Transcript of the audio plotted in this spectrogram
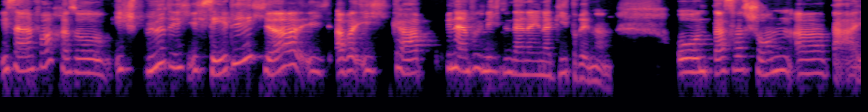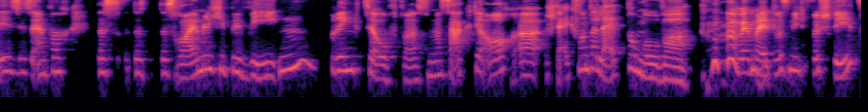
ist einfach. Also ich spüre dich, ich sehe dich, ja, ich, aber ich hab, bin einfach nicht in deiner Energie drinnen. Und das, was schon äh, da ist, ist einfach, das, das, das räumliche Bewegen bringt sehr oft was. Man sagt ja auch, äh, steig von der Leitung over, wenn man etwas nicht versteht.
